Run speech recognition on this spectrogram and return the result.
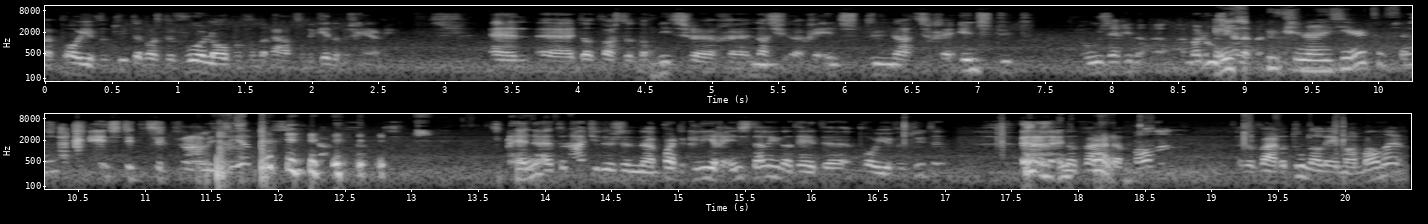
Maar pro juventute was de voorloper van de Raad van de Kinderbescherming. En eh, dat was dan nog niet ge, ge, nation- geïnstu- geïnstu- hoe zeg je dat? Institutionaliseerd of zo? geïnstitutionaliseerd. Ja. En eh, toen had je dus een eh, particuliere instelling, dat heette Pro Juventute. en dat waren mannen, en dat waren toen alleen maar mannen.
